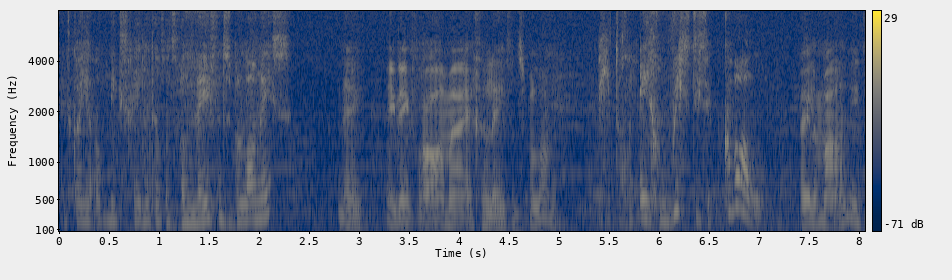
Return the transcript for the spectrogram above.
Het kan je ook niks schelen dat het van levensbelang is? Nee, ik denk vooral aan mijn eigen levensbelang. Ben je toch een egoïstische kwal? Helemaal niet.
